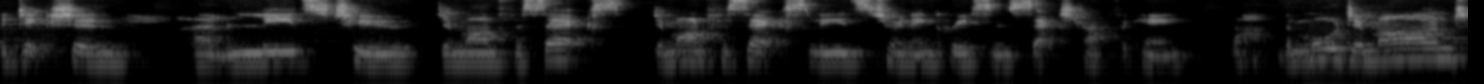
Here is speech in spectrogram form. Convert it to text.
addiction um, leads to demand for sex. Demand for sex leads to an increase in sex trafficking. The, the more demand,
